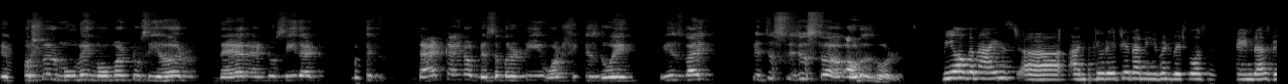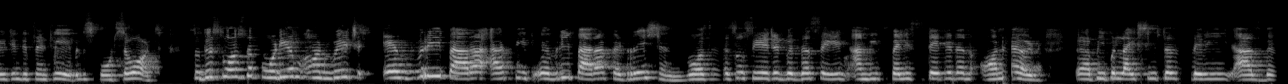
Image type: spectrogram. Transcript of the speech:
emotional moving moment to see her there and to see that with that kind of disability, what she is doing is like it's just it's just uh, out of this world. We organized uh, and curated an event which was named as Region Differently Able Sports Awards. So this was the podium on which every para athlete, every para federation was associated with the same, and we felicitated and honored uh, people like Sheetal Devi as the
